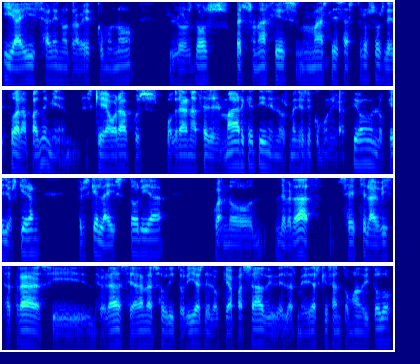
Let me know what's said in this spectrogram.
y ahí salen otra vez, como no, los dos personajes más desastrosos de toda la pandemia. Es que ahora pues podrán hacer el marketing en los medios de comunicación, lo que ellos quieran, pero es que la historia cuando de verdad se eche la vista atrás y de verdad se hagan las auditorías de lo que ha pasado y de las medidas que se han tomado y todo,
